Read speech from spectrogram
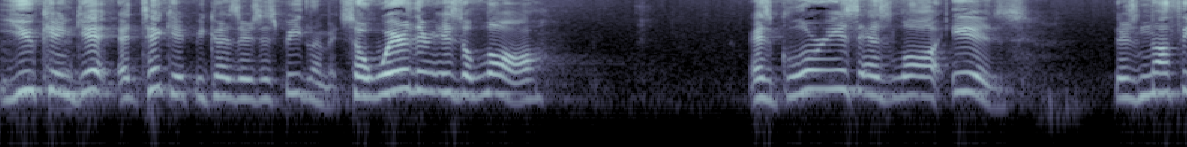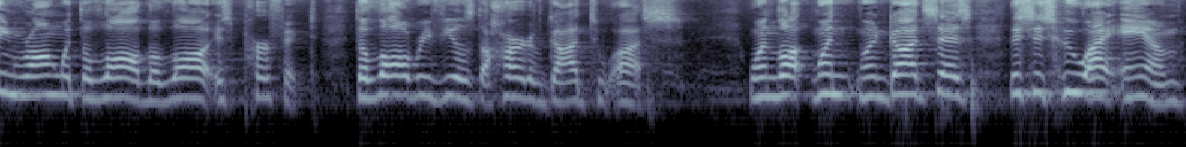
You can get a ticket because there's a speed limit. So, where there is a law, as glorious as law is, there's nothing wrong with the law. The law is perfect. The law reveals the heart of God to us. When, when, when God says, This is who I am,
